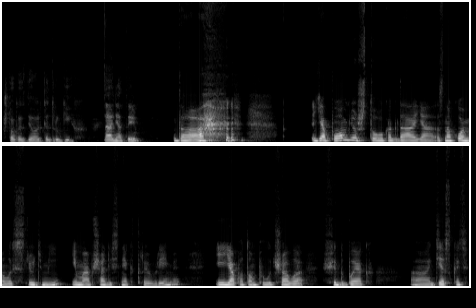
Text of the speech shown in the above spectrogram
что-то сделать для других. Аня, ты? Да. Я помню, что когда я знакомилась с людьми, и мы общались некоторое время, и я потом получала фидбэк, э, дескать,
